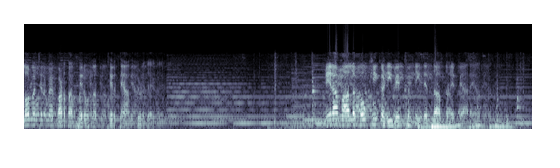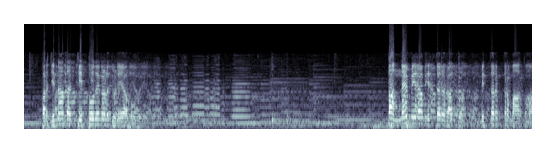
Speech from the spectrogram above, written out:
ਲੋ ਨਾ ਚਿਰ ਮੈਂ ਪੜਦਾ ਫਿਰ ਉਹਨਾਂ ਫਿਰ ਧਿਆਨ ਜੁੜ ਜਾਏਗਾ। ਮੇਰਾ ਮਾਲਕ ਔਖੀ ਘੜੀ ਵੇਖਣ ਨਹੀਂ ਦਿੰਦਾ ਆਪਣੇ ਪਿਆਰਿਆਂ ਪਰ ਜਿਨ੍ਹਾਂ ਦਾ ਚਿੱਤ ਉਹਦੇ ਨਾਲ ਜੁੜਿਆ ਹੋਵੇ ਧੰਨ ਹੈ ਮੇਰਾ ਮਿੱਤਰ ਰੱਬ, ਮਿੱਤਰ ਪ੍ਰਮਾਤਮਾ।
